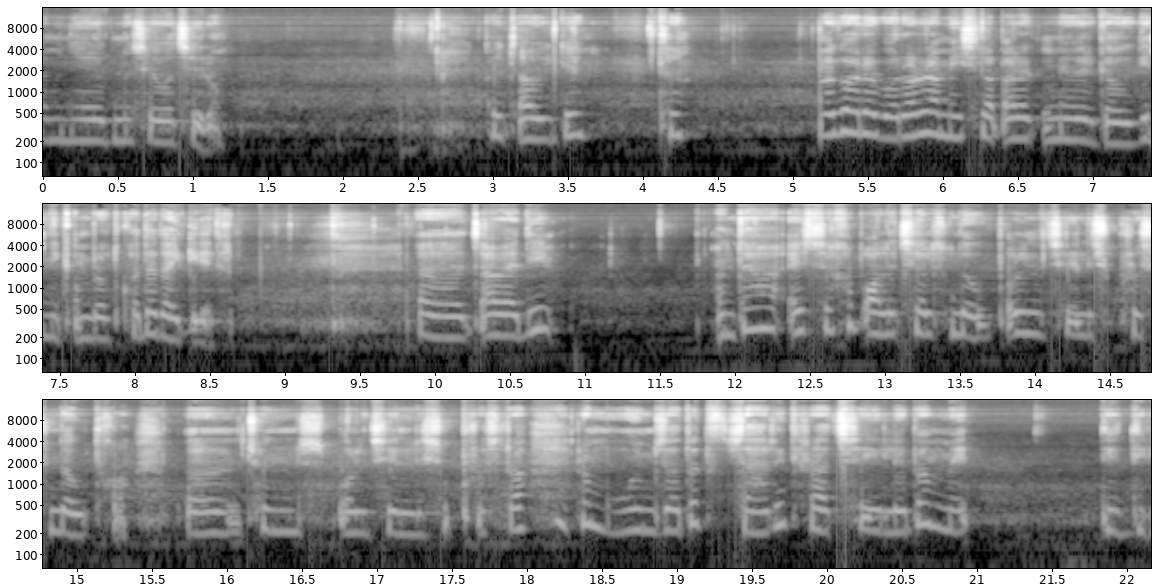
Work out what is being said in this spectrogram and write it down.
რამენერად უნდა შევაცერო. კაი წავიდე. მეგობრებო, რა რამე ის ლაპარაკი მე ვერ გავიგე, ნიკამ რა თქვა და დაიგიდეთ. აა წავედი. და ეს ხა პოლიციელის უნდა პოლიციელის უფროს უნდა უთხრა. ჩვენს პოლიციელის უფროს რა, რომ მოემზადოთ ზარით რაც შეიძლება მე დიდი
